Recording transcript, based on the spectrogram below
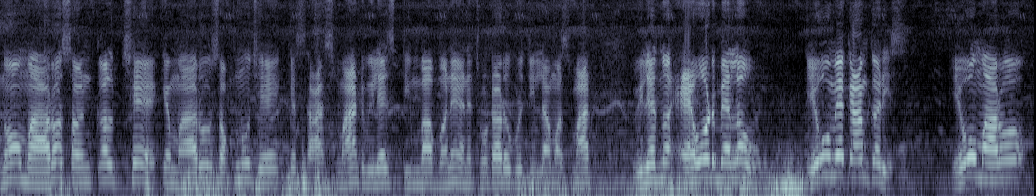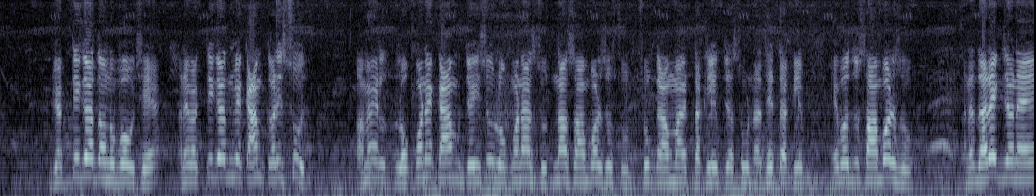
નો મારો સંકલ્પ છે કે મારું સપનું છે કે સ્માર્ટ વિલેજ ટીમ્બા બને અને છોટાઉદેપુર જિલ્લામાં સ્માર્ટ વિલેજનો એવોર્ડ મેં લઉં. એવું મેં કામ કરીશ. એવો મારો વ્યક્તિગત અનુભવ છે અને વ્યક્તિગત મેં કામ કરીશું જ. અમે લોકોને કામ જઈશું લોકોના સૂચના સાંભળશું શું શું ગામમાં તકલીફ છે શું નથી તકલીફ એ બધું સાંભળશું. અને દરેક જણાએ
